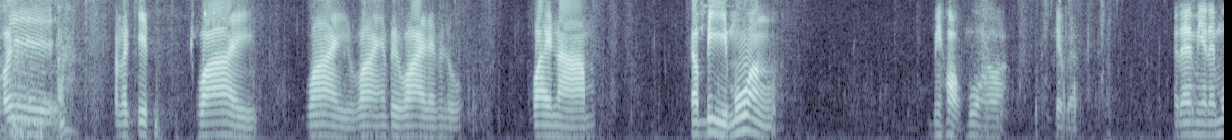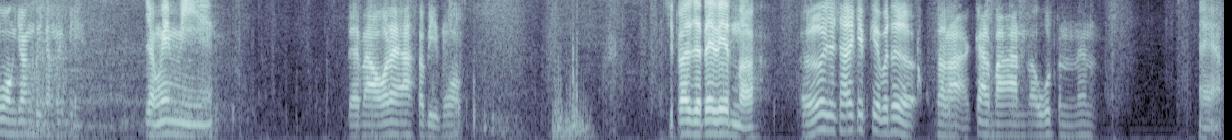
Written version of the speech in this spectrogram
เฮ้ยภารกิจว่าย ว่ายว่ายให้ไปว่ายอะไรไม่รู้ว่ายน้ำกระบี่ม่วง มีหอกม่วงแล้วอะเก็บแล้วไอ้แดงมีอะไรม่วงยังหรือยังไม่มี ยังไม่มีแดงมาเอาก็ได้อะกระบี่ม่วง คิดว่าจะได้เล่นเหรอเออจะใช้เก็บเก็บไปเถอะสถานการณ์บางอันอาวุธมันนั่นไหนอะ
